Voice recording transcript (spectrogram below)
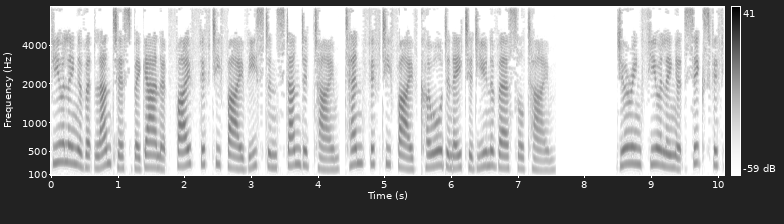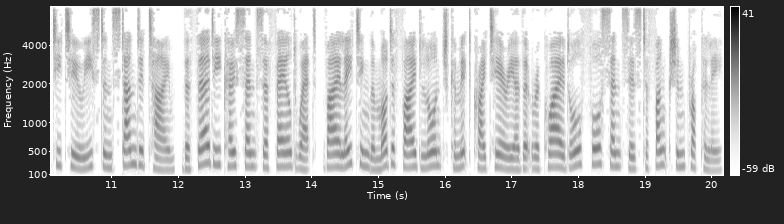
Fueling of Atlantis began at 5:55 Eastern Standard Time, 10:55 Coordinated Universal Time. During fueling at 6:52 Eastern Standard Time, the third eco-sensor failed wet, violating the modified launch commit criteria that required all four sensors to function properly.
